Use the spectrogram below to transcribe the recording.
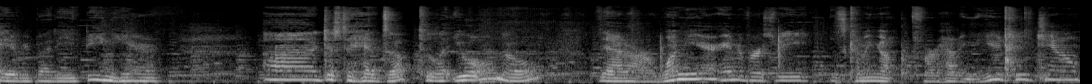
Hi everybody, Bean here. Uh, just a heads up to let you all know that our one year anniversary is coming up for having a YouTube channel.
